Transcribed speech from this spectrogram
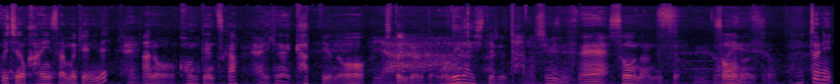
うちの会員さん向けにね、はい。あのコンテンツ化はい。できないかっていうのをちょっといろいろとお願いしてる、楽しみですね。そうなんですよ。すそうなんですよ。本当に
